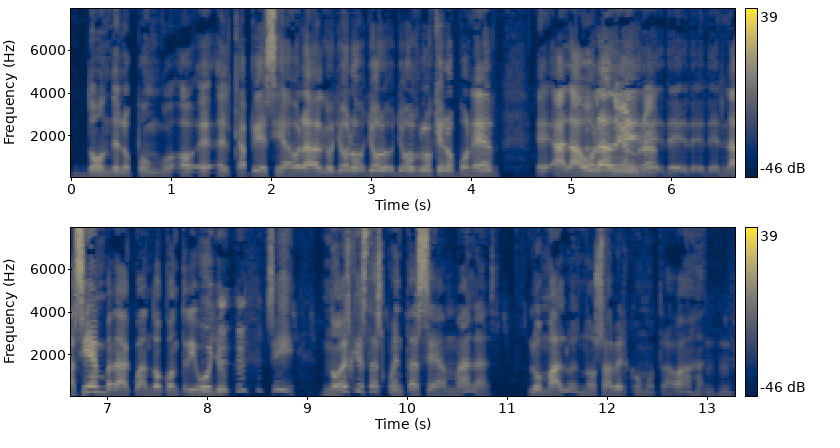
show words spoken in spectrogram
dónde lo pongo. Oh, eh, El Capi decía ahora algo, yo lo, yo, yo lo quiero poner eh, a la hora la de, siembra. de- de- de- de la siembra, cuando contribuyo. Sí, No es que estas cuentas sean malas, lo malo es no saber cómo trabajan.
